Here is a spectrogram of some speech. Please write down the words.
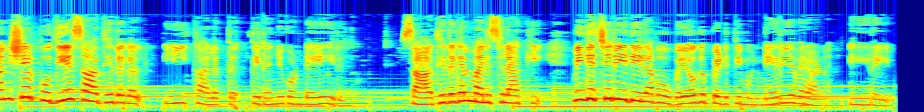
മനുഷ്യർ പുതിയ സാധ്യതകൾ ഈ കാലത്ത് തിരഞ്ഞുകൊണ്ടേയിരുന്നു. സാധ്യതകൾ മനസ്സിലാക്കി മികച്ച രീതിയിൽ അവ ഉപയോഗപ്പെടുത്തി മുന്നേറിയവരാണ് ഏറെയും.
